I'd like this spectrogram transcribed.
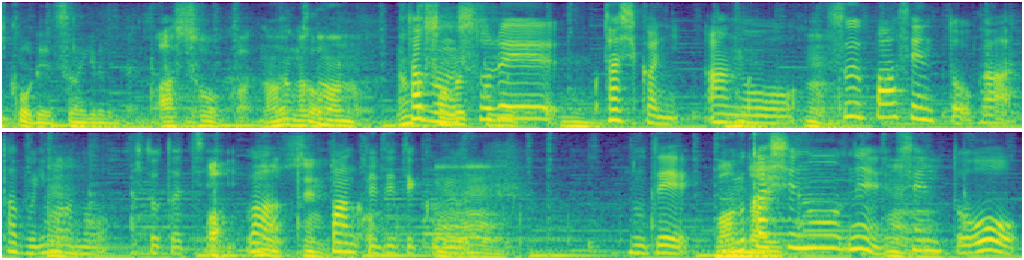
以降でつなげるみたいな。あそうか。ななくなるの？多分それ、うん、確かに。あの、うん、スーパー銭湯が多分今の人たちはパンって出てくるので、昔のね、うん、銭湯を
